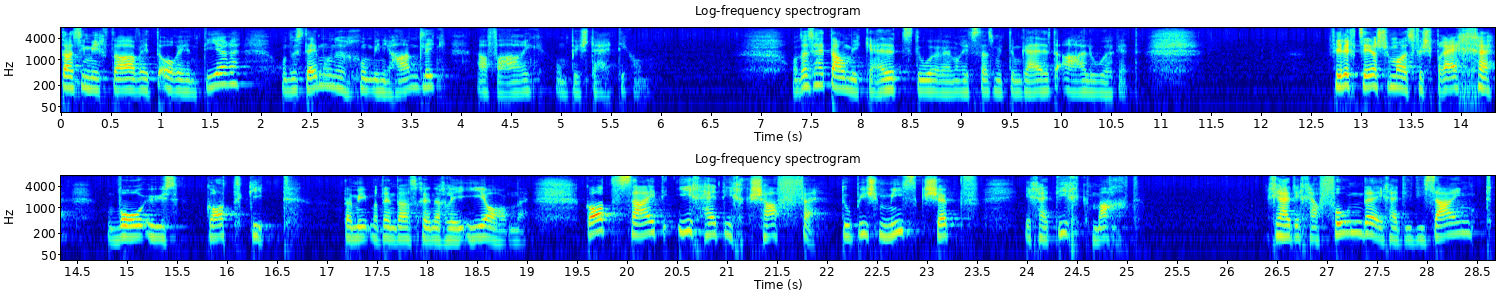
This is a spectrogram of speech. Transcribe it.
dass ich mich da orientieren will. Und aus dem kommt meine Handlung, Erfahrung und Bestätigung. Und das hat auch mit Geld zu tun, wenn wir jetzt das mit dem Geld anschauen. Vielleicht zuerst einmal das Versprechen, wo uns Gott gibt, damit wir das ein bisschen einordnen können. Gott sagt, ich habe dich geschaffen, du bist mein Geschöpf, ich habe dich gemacht. Ich habe dich erfunden, ich habe dich designt,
